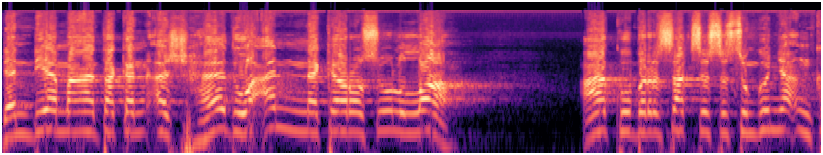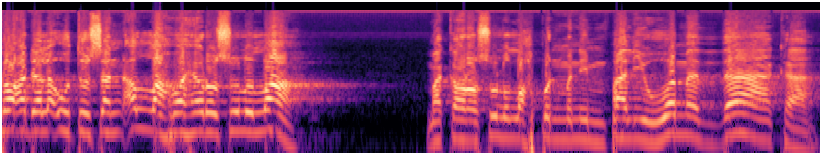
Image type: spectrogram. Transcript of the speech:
dan dia mengatakan asyhadu annaka rasulullah aku bersaksi sesungguhnya engkau adalah utusan Allah wahai Rasulullah. Maka Rasulullah pun menimpali wa madzaka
